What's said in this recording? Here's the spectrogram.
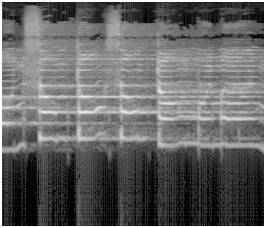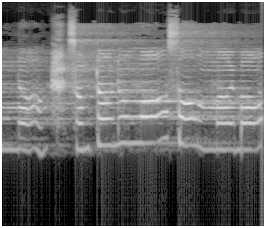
អូនសុំតោសុំតងមួយម៉ានដងសុំតនោះឡងសុំឲ្យបង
